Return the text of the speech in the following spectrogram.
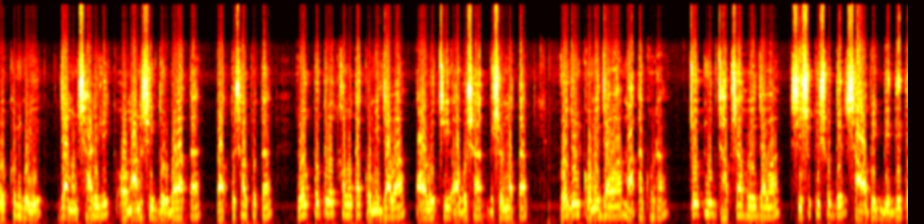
লক্ষণগুলি যেমন শারীরিক ও মানসিক দুর্বলতা রক্ত স্বল্পতা রোগ প্রতিরোধ ক্ষমতা কমে যাওয়া, অরুচি, অবসাদ, বিষণ্ণতা, ওজন কমে যাওয়া মাথা ঘোরা চোখ মুখ ঝাপসা হয়ে যাওয়া, শিশু কিশোরদের স্বাভাবিক বৃদ্ধিতে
